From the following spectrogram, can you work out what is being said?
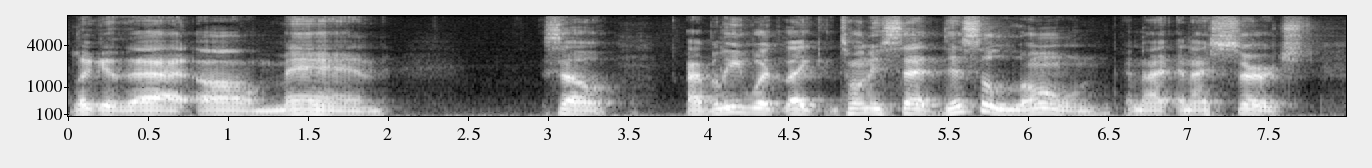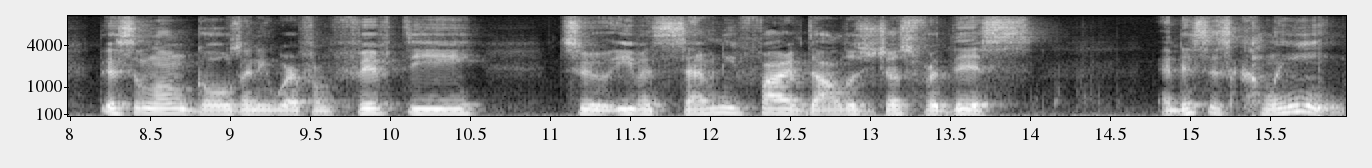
Look at that. Oh man. So I believe what like Tony said, this alone, and I and I searched, this alone goes anywhere from 50 to even $75 just for this. And this is clean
